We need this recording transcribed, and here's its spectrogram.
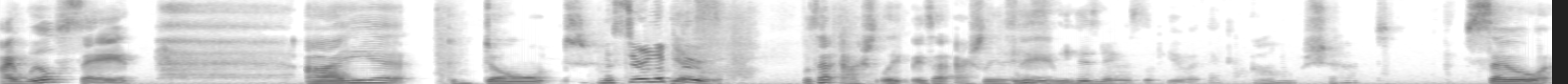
I will say I don't Monsieur Le Pew. Yes. was that actually is that actually his, His, name? his name is LePew, I think. Oh shit. So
